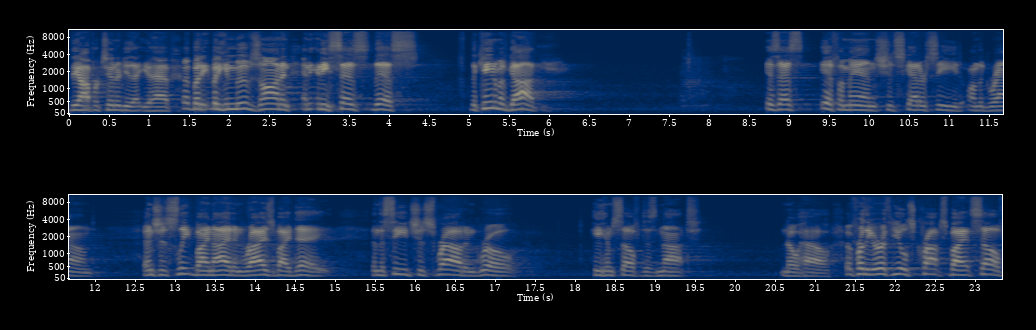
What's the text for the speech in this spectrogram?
the opportunity that you have. But he, but he moves on and, and, and he says this the kingdom of God is as if a man should scatter seed on the ground and should sleep by night and rise by day, and the seed should sprout and grow. He himself does not know how. For the earth yields crops by itself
